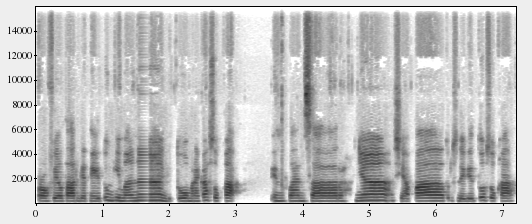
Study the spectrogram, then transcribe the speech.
profil targetnya itu gimana gitu. Mereka suka influencernya siapa, terus dia gitu suka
